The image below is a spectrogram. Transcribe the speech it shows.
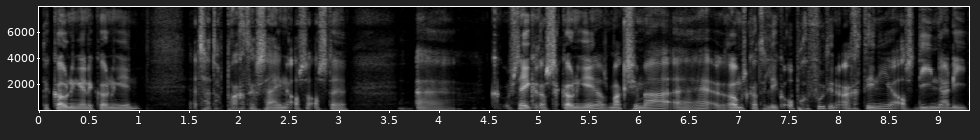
de koning en de koningin. Het zou toch prachtig zijn als, als de, zeker als de koningin, als Maxima, Rooms-Katholiek opgevoed in Argentinië, als die naar die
